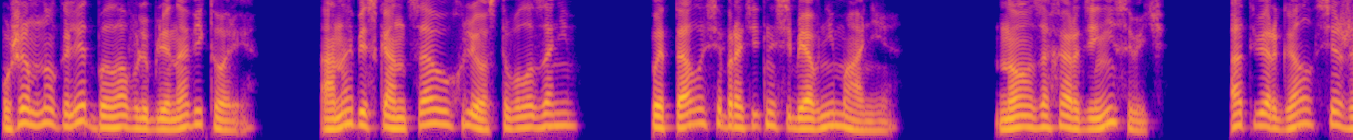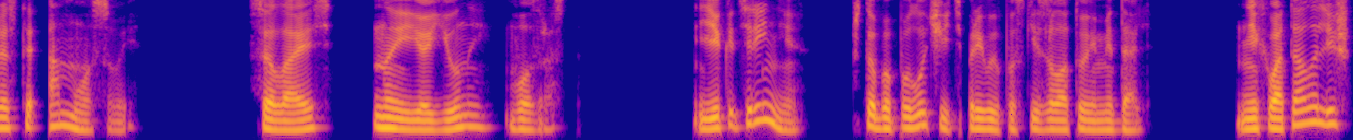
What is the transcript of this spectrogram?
уже много лет была влюблена Виктория. Она без конца ухлёстывала за ним, пыталась обратить на себя внимание. Но Захар Денисович отвергал все жесты Амосовой, ссылаясь на ее юный возраст. Екатерине, чтобы получить при выпуске золотую медаль, не хватало лишь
